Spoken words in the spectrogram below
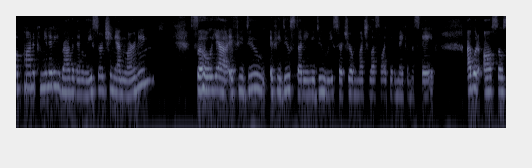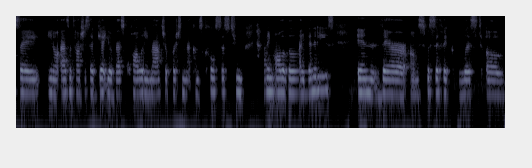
upon a community rather than researching and learning so yeah if you do if you do study and you do research you're much less likely to make a mistake. I would also say you know as natasha said get your best quality match a person that comes closest to having all of those identities in their um, specific list of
